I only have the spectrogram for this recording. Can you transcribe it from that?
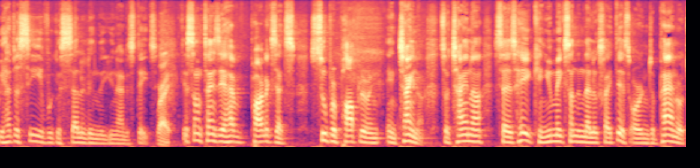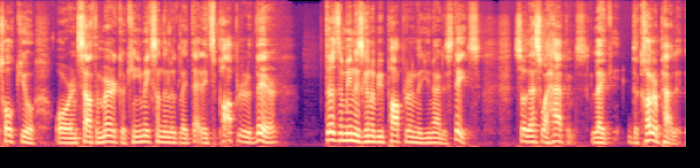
we have to see if we could sell it in the United States. Right. Because sometimes they have products that's super popular in, in China. So China says, hey, can you make something that looks like this? Or in Japan or Tokyo or in South America, can you make something look like that? It's popular there. Doesn't mean it's going to be popular in the United States. So that's what happens. Like the color palette.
